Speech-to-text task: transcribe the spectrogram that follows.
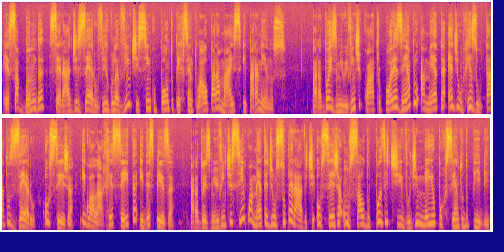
Essa banda será de 0,25 ponto percentual para mais e para menos. Para 2024, por exemplo, a meta é de um resultado zero, ou seja, igualar receita e despesa. Para 2025, a meta é de um superávit, ou seja, um saldo positivo de 0,5% do PIB.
